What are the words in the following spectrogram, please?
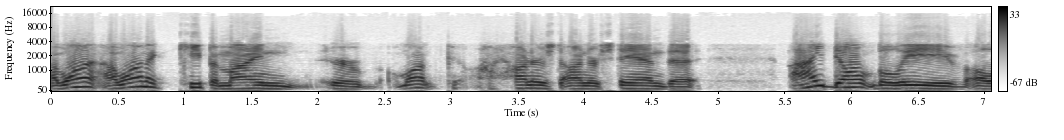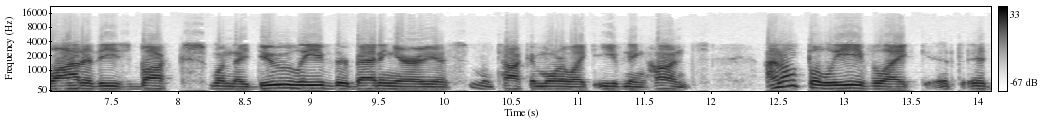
I want I want to keep in mind or want hunters to understand that I don't believe a lot of these bucks when they do leave their bedding areas. We're talking more like evening hunts. I don't believe like it. it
